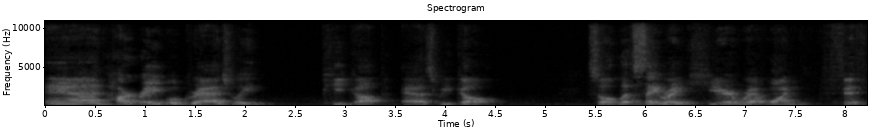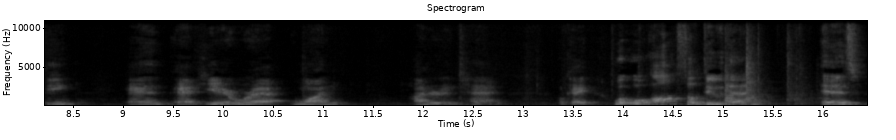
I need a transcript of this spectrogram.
and heart rate will gradually peak up as we go. So let's say right here we're at 150 and at here we're at 1 110. Okay, what we'll also do then is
